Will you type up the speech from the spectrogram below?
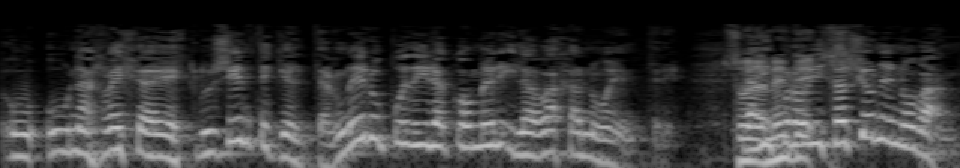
una reja excluyente que el ternero puede ir a comer y la vaca no entre. Las improvisaciones no van,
